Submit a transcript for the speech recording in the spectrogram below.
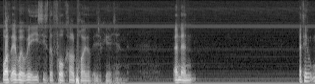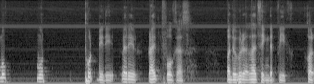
whatever way is, is the focal point of education. And then I think MOOC put the, very right focus on the very thing that we call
